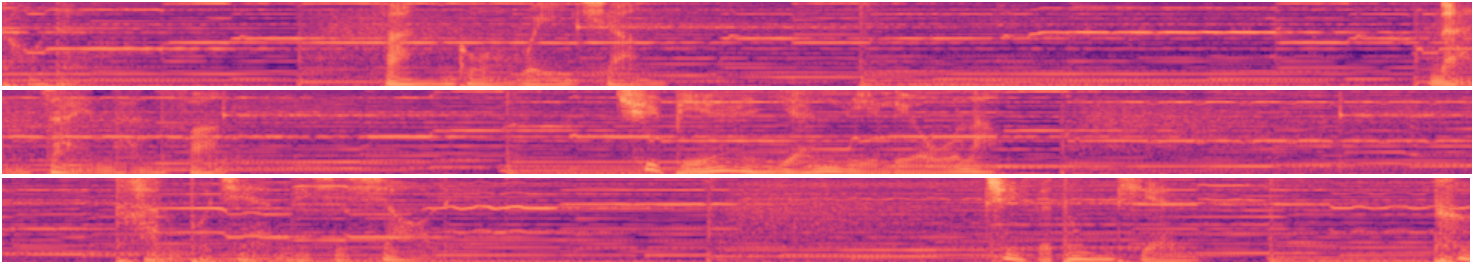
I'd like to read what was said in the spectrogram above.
偷的翻过围墙。南在南方。去别人眼里流浪，看不见那些笑脸。这个冬天特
